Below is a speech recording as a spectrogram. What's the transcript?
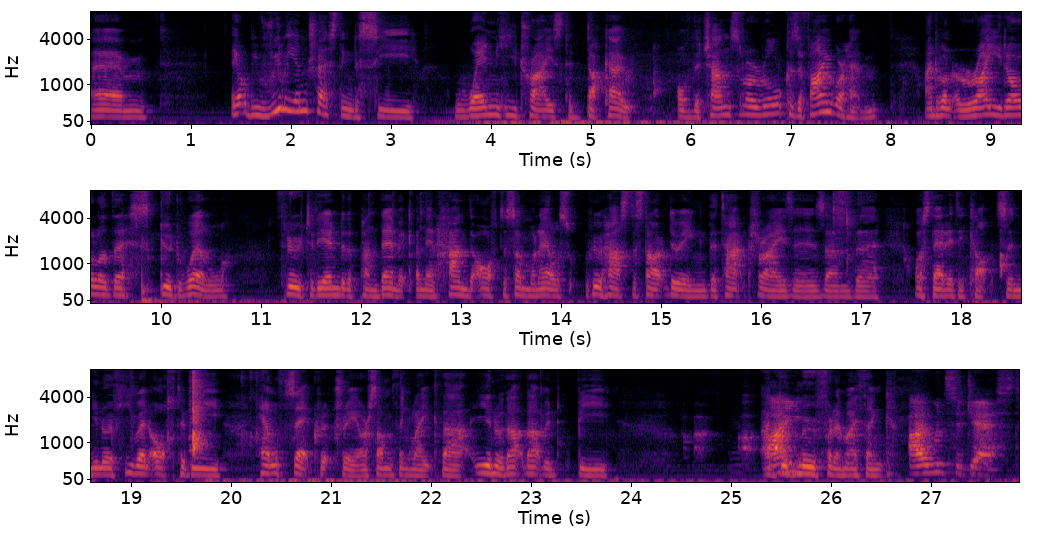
Um, it'll be really interesting to see when he tries to duck out of the chancellor role. Because if I were him, I'd want to ride all of this goodwill through to the end of the pandemic and then hand it off to someone else who has to start doing the tax rises and the austerity cuts and you know if he went off to be health secretary or something like that. You know that that would be a I- good move for him i think. I would suggest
